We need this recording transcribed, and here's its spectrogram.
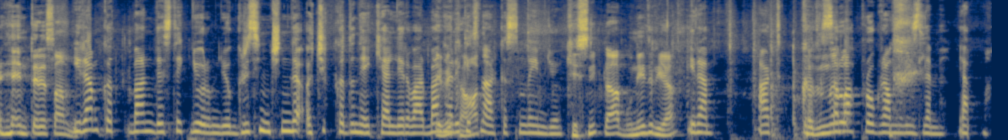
Enteresan. İrem Kat- ben destekliyorum diyor. Gris'in içinde açık kadın heykelleri var. Ben Evet hareketin abi. arkasındayım diyor. Kesinlikle abi bu nedir ya? İrem artık Kadınları- sabah programları izleme. Yapma.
